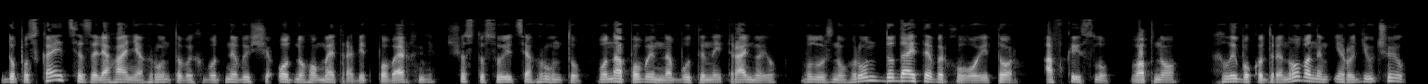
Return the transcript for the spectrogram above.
Допускається залягання ґрунтових вод не вище одного метра від поверхні. Що стосується ґрунту, вона повинна бути нейтральною. В лужну ґрунт додайте верхової тор, а в кислу вапно, глибоко дренованим і родючою,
